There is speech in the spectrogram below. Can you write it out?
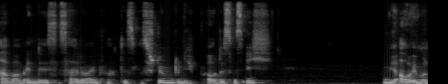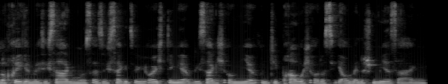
aber am Ende ist es halt auch einfach das, was stimmt und ich, auch das, was ich mir auch immer noch regelmäßig sagen muss. Also ich sage jetzt irgendwie euch Dinge, aber die sage ich auch mir und die brauche ich auch, dass sich auch Menschen mir sagen.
